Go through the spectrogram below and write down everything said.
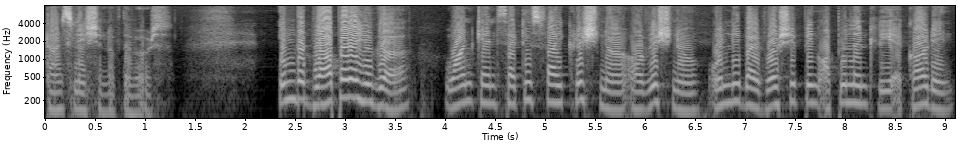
translation of the verse. In the Dwapara Yuga, one can satisfy Krishna or Vishnu only by worshipping opulently according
